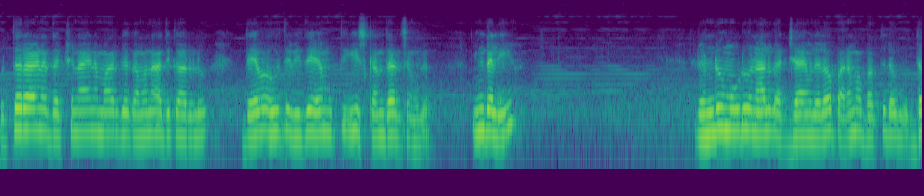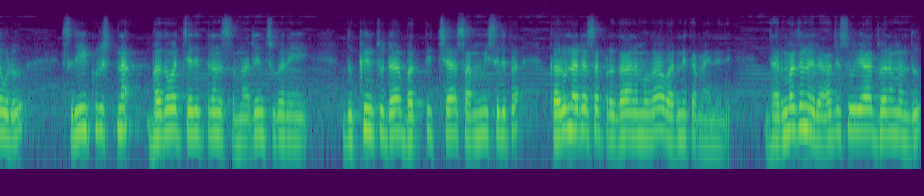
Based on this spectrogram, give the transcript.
ఉత్తరాయణ దక్షిణాయన మార్గ గమనాధికారులు దేవహూతి విదేహముక్తి ఈ స్కందాంశములు. ఇందలి రెండు మూడు నాలుగు అధ్యాయములలో పరమ భక్తుడు ఉద్ధవుడు శ్రీకృష్ణ భగవత్ చరిత్రను స్మరించుకొని దుఃఖించుట భక్తిచ్ఛ సమ్మిశ్రిత కరుణరస ప్రధానముగా వర్ణితమైనది. ధర్మజుని రాజసూయాధ్వరమందు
